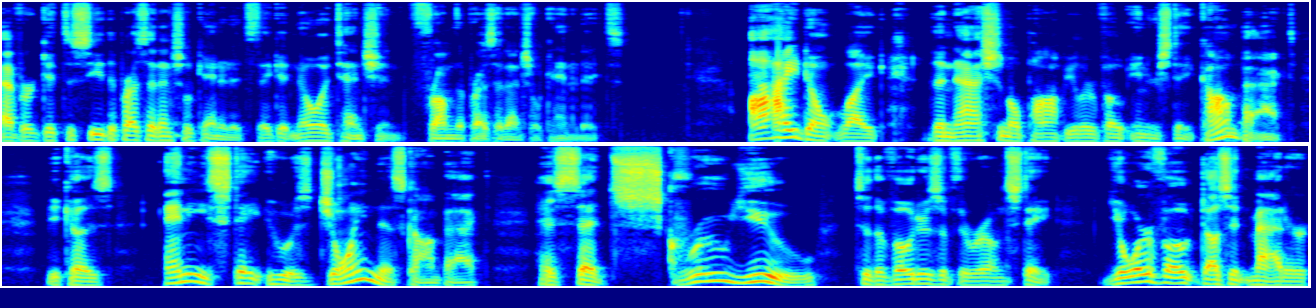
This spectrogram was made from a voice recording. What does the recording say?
ever get to see the presidential candidates. They get no attention from the presidential candidates. I don't like the National Popular Vote Interstate Compact because any state who has joined this compact has said, screw you to the voters of their own state. Your vote doesn't matter.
